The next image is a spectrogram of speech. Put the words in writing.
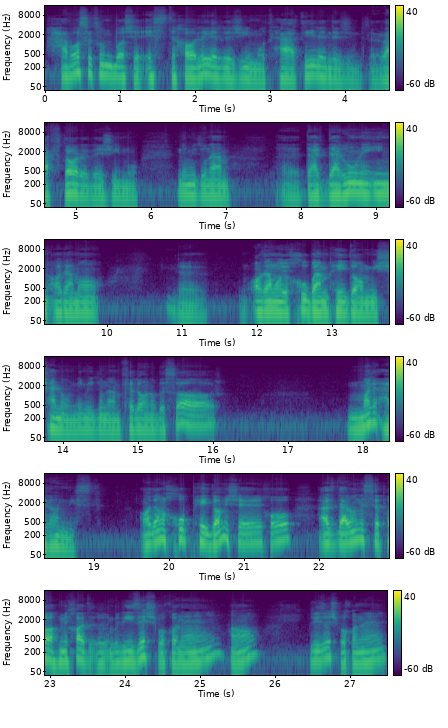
حواستون باشه استحاله رژیم و تغییر رژیم رفتار رژیم و نمی‌دونم در درون این آدما آدمای خوبم پیدا میشن و نمی‌دونم فلان و بسار. مال الان نیست. آدم خوب پیدا میشه خب؟ از درون سپاه می‌خواد ریزش بکنه ها؟ ریزش بکنه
